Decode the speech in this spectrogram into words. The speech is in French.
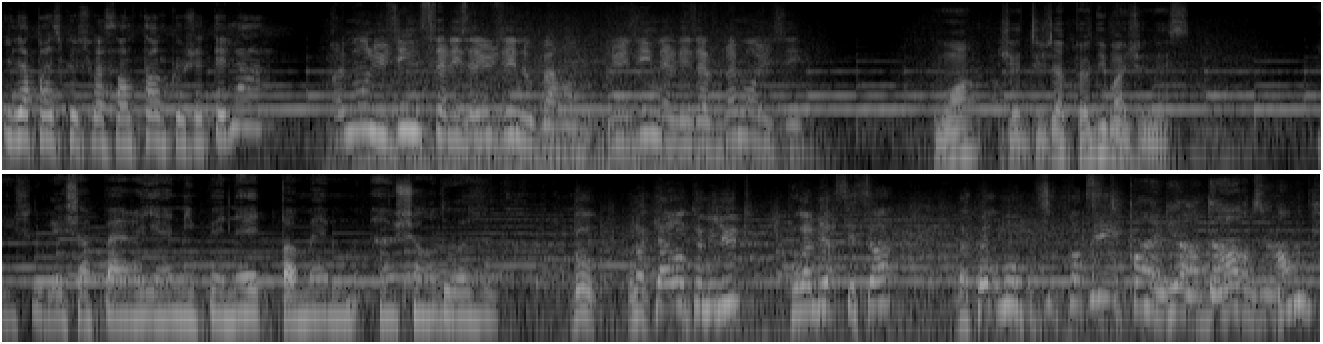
Il y a presque 60 ans que j'étais là. Vraiment, l'usine, ça les a usés, nos parents. L'usine, elle les a vraiment usés. Moi, j'ai déjà perdu ma jeunesse. Et sous les sapins, rien n'y pénètre, pas même un chant d'oiseau. Donc, on a 40 minutes pour inverser ça? D'accord Mon petit frappé pas un lieu en dehors du monde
